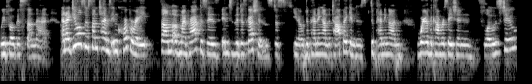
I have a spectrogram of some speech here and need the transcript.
we focus on that. And i do also sometimes incorporate some of my practices into the discussions just you know depending on the topic and just depending on where the conversation flows to.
